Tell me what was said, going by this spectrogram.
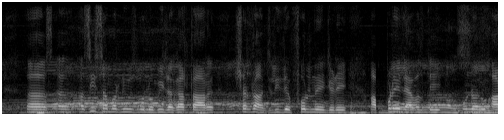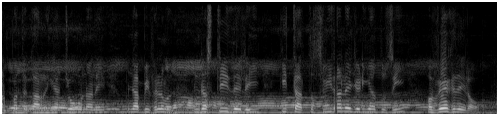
ਅਸੀਂ ਸਮਰ ਨਿਊਜ਼ ਵੱਲੋਂ ਵੀ ਲਗਾਤਾਰ ਸ਼ਰਧਾਂਜਲੀ ਦੇ ਫੁੱਲ ਨੇ ਜਿਹੜੇ ਆਪਣੇ ਲੈਵਲ ਤੇ ਉਹਨਾਂ ਨੂੰ ਅਰਪਿਤ ਕਰ ਰਹੀਆਂ ਜੋ ਉਹਨਾਂ ਨੇ ਪੰਜਾਬੀ ਫਿਲਮ ਇੰਡਸਟਰੀ ਦੇ ਲਈ ਕੀਤਾ। ਤਸਵੀਰਾਂ ਨੇ ਜਿਹੜੀਆਂ ਤੁਸੀਂ ਵੇਖਦੇ ਰਹੋ।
